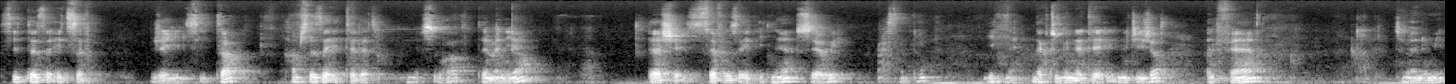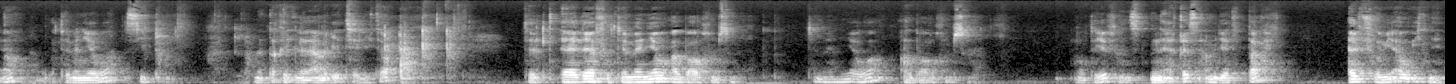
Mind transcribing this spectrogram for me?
ستة زائد صفر جيد ستة خمسة زائد ثلاثة نفسها ثمانية لا شيء صفر زائد اثنان تساوي أحسنتم اثنان نكتب النتائج النتيجة ألفان ثمانمائة وثمانية وستون ننتقل إلى العملية الثالثة. ثلاث آلاف وثمانية وأربعة وخمسون. ثمانية وأربعة وخمسون. نضيف ناقص عملية الطرح ألف ومئة واثنان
